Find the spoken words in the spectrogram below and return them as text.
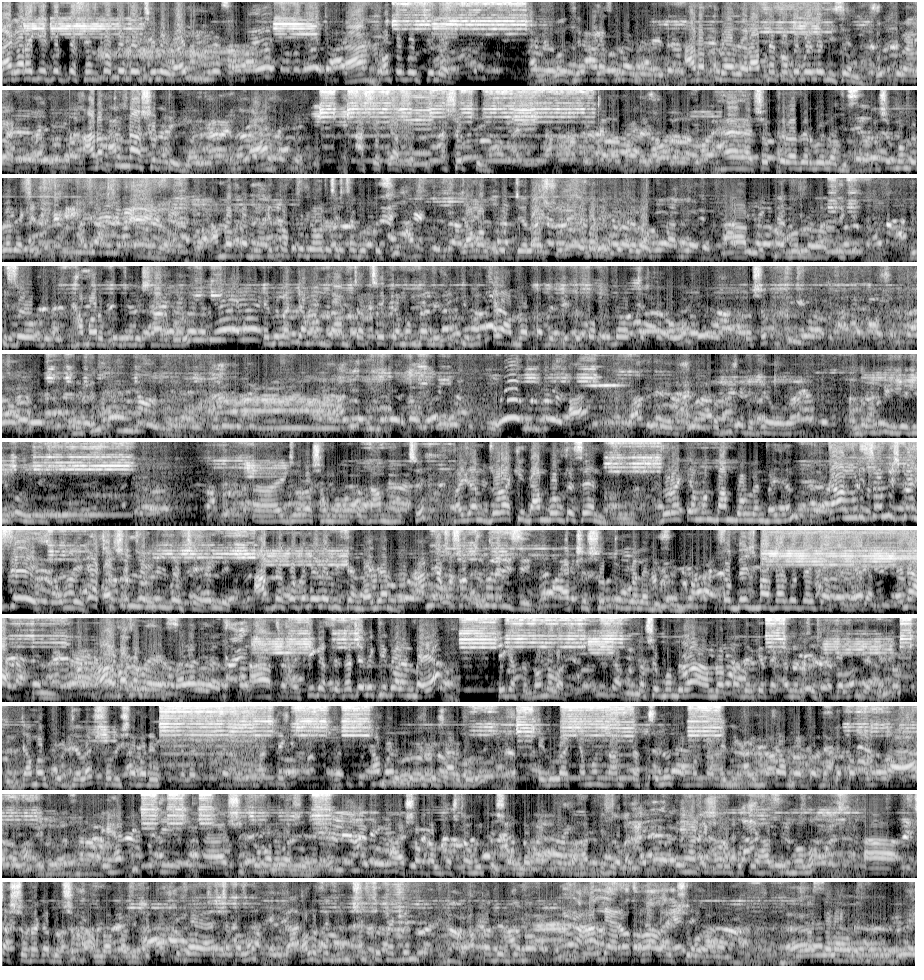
রাগারাগি করতেছেন, কত বলছিল ভাই? হ্যাঁ কত বলছিল? আটাত্তর হাজার। আপনি কত বলে দিছেন? আটাত্তর না আটষট্টি আটষট্টি। আটষট্টি। হ্যাঁ হ্যাঁ সত্তর হাজার বলে দিচ্ছে দর্শক বন্ধুরা দেখেন, আমরা আপনাদেরকে তথ্য দেওয়ার চেষ্টা করতেছি। জামালপুর জেলা সরিষাবাড়ি উপজেলা থেকে কিছু খামার উপযোগী সার গরু। এগুলা কেমন দাম চাচ্ছে, কেমন দামে বিক্রি হচ্ছে, আমরা আপনাদেরকে একটু তথ্য দেওয়ার চেষ্টা করব দর্শক, দেখেন। এই জোড়া সম্ভবত দাম হচ্ছে। ভাইজান জোড়া কি দাম বলতেছেন? জোড়া কেমন দাম বললেন ভাইজান? দাম উনি চল্লিশ কইছে। একশো চল্লিশ বলছে। আপনি কত বলে দিচ্ছেন ভাইজান? আমি একশো সত্তর বলে দিছি। একশো সত্তর বলে দিচ্ছেন তো বেশ মাথা কোথায় আছে ভাইজান তাই না? আচ্ছা ভাই, ঠিক আছে। বেচা বিক্রি করেন ভাইয়া। ঠিক আছে, ধন্যবাদ। দর্শক বন্ধুরা, আমরা আপনাদেরকে দেখানোর চেষ্টা করলাম, দেখেন। জামালপুর জেলার সরিষাবাড়ি উপজেলার কৃষ্ণাগর হাট থেকে কিছু সার গরু। এগুলা কেমন দাম চাচ্ছিল, কেমন দামে বিক্রি হচ্ছে, আমরা আপনাদেরকে তথ্য এই হাটটি প্রতি শুক্রবারে বসে আর সকাল দশটা হইতে সন্ধ্যা হাটটি চলে। এই হাটে গরু প্রতি হাসিল হলো চারশো টাকা দর্শক, আমরা আপনাদেরকে তথ্য দেওয়ার চেষ্টা করলাম। ভালো থাকবেন, সুস্থ থাকবেন। আপনাদের জন্য। অনেক অনেক শুভকামনা। আসসালামু আলাইকুম।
